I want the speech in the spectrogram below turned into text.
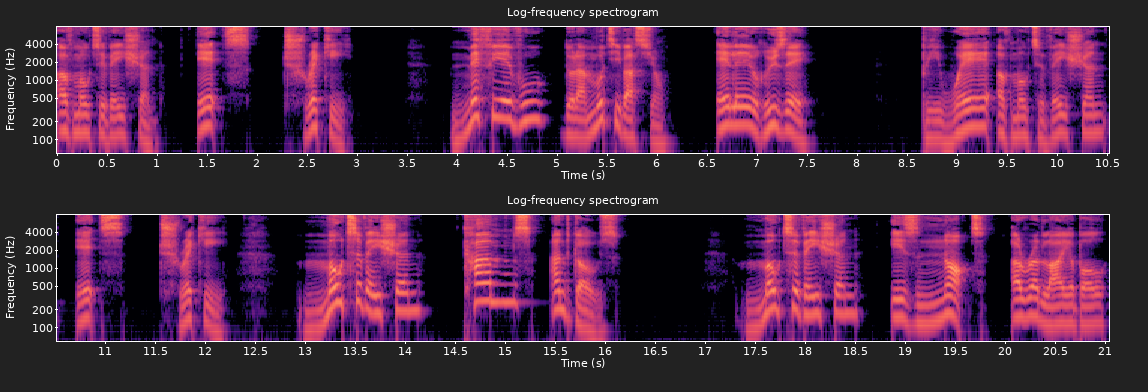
of motivation. It's tricky. Méfiez-vous de la motivation. Elle est rusée. Beware of motivation. It's tricky. Motivation comes and goes. Motivation is not a reliable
